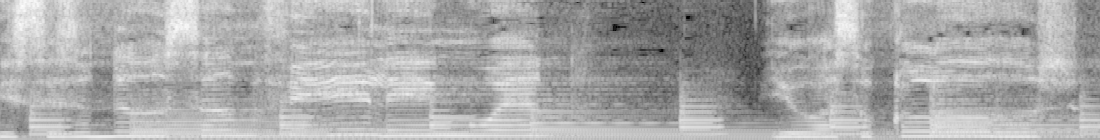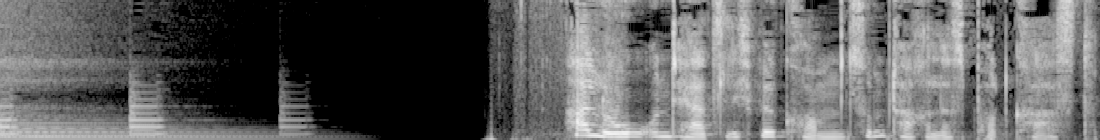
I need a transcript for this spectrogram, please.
This is an awesome feeling when you are so close. Hallo und herzlich willkommen zum Tacheles Podcast.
